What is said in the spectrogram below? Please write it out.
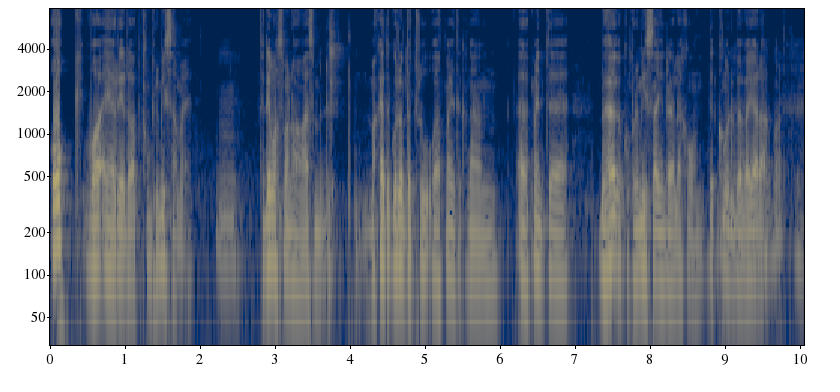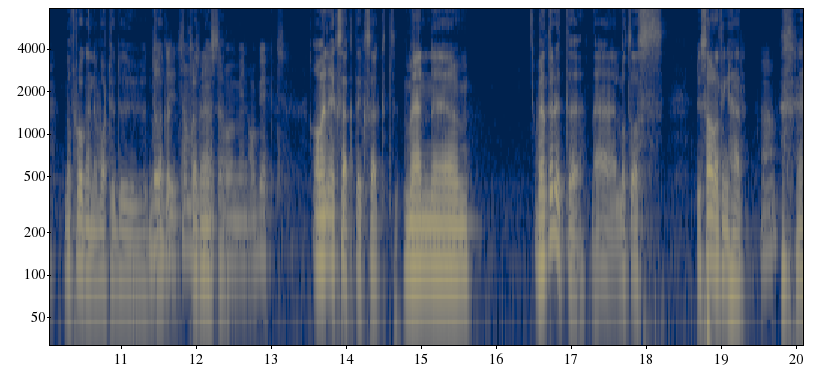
Och vad är jag redo att kompromissa med? Mm. För det måste man ha. Alltså, man kan inte gå runt och tro att man inte, kan, att man inte behöver kompromissa i en relation. Det kommer du behöva göra. Det. Men frågan är vart du Då drar, är du drar tillsammans med gränsen. ett- med en objekt. Ja men exakt, exakt. Men ehm, vänta lite. Nej, låt oss... Du sa någonting här. Ja.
